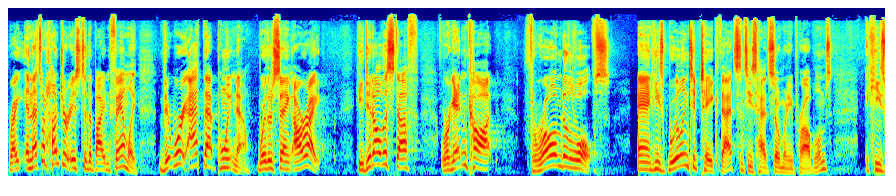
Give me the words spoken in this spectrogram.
right? And that's what Hunter is to the Biden family. That we're at that point now where they're saying, all right, he did all this stuff, we're getting caught, throw him to the wolves. And he's willing to take that since he's had so many problems. He's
